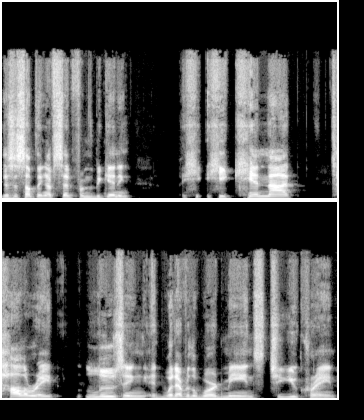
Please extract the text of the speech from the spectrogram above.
this is something I've said from the beginning. He he cannot tolerate losing whatever the word means to Ukraine.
